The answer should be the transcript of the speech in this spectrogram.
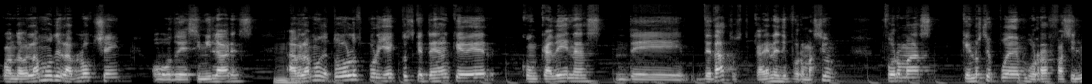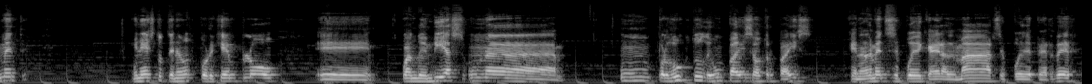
Cuando hablamos de la blockchain o de similares, hablamos de todos los proyectos que tengan que ver con cadenas de, datos, cadenas de información, formas que no se pueden borrar fácilmente. En esto tenemos, por ejemplo, eh, cuando envías un producto de un país a otro país. Generalmente se puede caer al mar, se puede perder.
